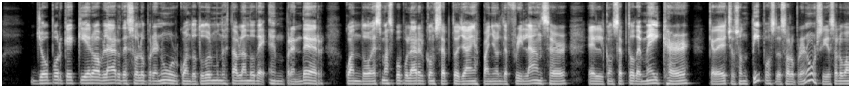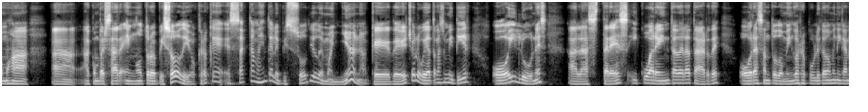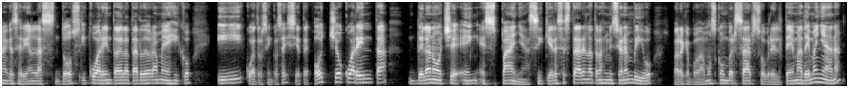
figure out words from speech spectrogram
Yo porque quiero hablar de solopreneur cuando todo el mundo está hablando de emprender, cuando es más popular el concepto ya en español de freelancer, el concepto de maker, que de hecho son tipos de solopreneurs y eso lo vamos a, a, conversar en otro episodio. Creo que exactamente el episodio de mañana, que de hecho lo voy a transmitir hoy lunes a las 3 y 40 de la tarde, hora Santo Domingo, República Dominicana, que serían las 2 y 40 de la tarde, hora México, y 4, 5, 6, 7, 8, 40 de la noche en España. Si quieres estar en la transmisión en vivo para que podamos conversar sobre el tema de mañana,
